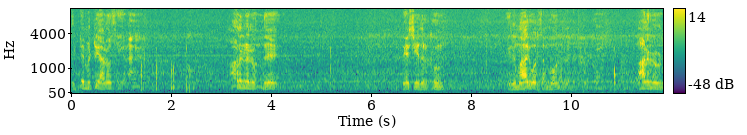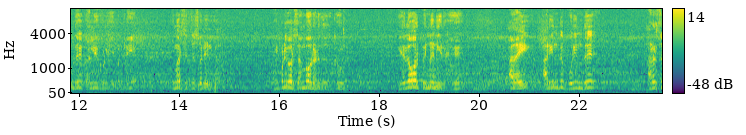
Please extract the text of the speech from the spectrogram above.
திட்டமிட்டு யாரோ செய்கிறாங்க ஆளுநர் வந்து பேசியதற்கும் இது மாதிரி ஒரு சம்பவம் நடந்துகிட்டிருக்கும். ஆளுநர் வந்து கல்விக் கொள்கை பற்றி விமர்சித்து சொல்லியிருக்கார். இப்படி ஒரு சம்பவம் நடந்ததற்கும் ஏதோ ஒரு பின்னணி இருக்கு. அதை அறிந்து புரிந்து அரசு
